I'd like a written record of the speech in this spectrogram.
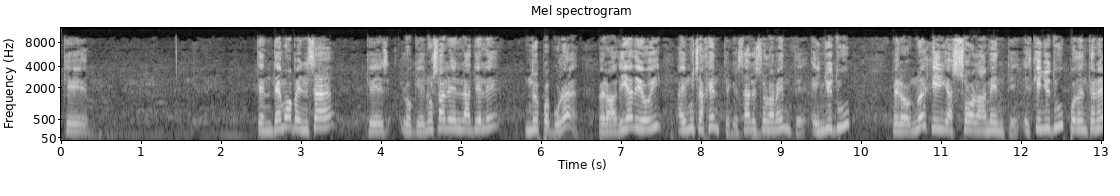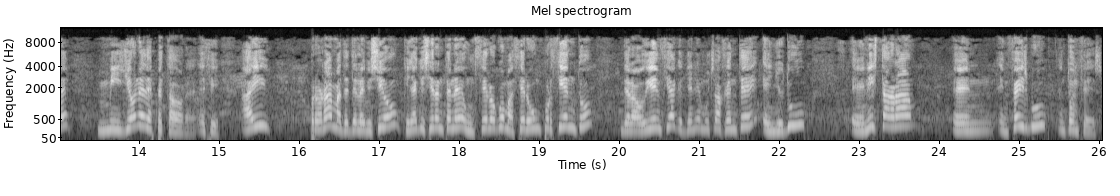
que tendemos a pensar que lo que no sale en la tele no es popular, pero a día de hoy hay mucha gente que sale solamente en YouTube, pero no es que diga solamente, es que en YouTube pueden tener millones de espectadores, es decir, hay programas de televisión que ya quisieran tener un 0,01% de la audiencia que tiene mucha gente en YouTube, en Instagram, en, Facebook. Entonces,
